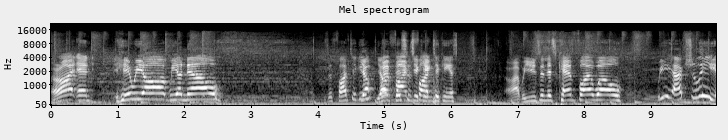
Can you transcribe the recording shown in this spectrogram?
All right, and here we are. We are now... Is it five ticking? Yep, yep this five is ticking. five ticking. All right, we're using this campfire well. We actually,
